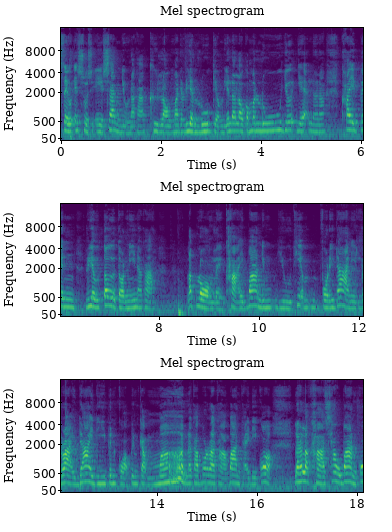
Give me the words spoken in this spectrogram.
เซลล์แอสโซเชชันอยู่นะคะ คือเรามาเรียนรู้เกี่ยวกับนี้แล้วเราก็มารู้เยอะแยะแล้วนะ ใครเป็นเรียลเตอร์ตอนนี้นะคะ รับรองเลยขายบ้านนี่อยู่ที่ฟลอริดานี่รายได้ดีเป็นกอบเป็นกำมากนะคะเพราะราคาบ้านขายดีก็ แล้วราคาเช่าบ้านก็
